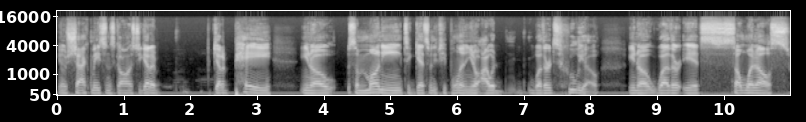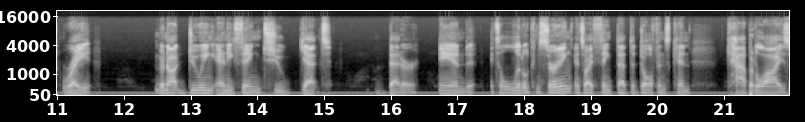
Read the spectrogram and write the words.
you know, Shaq Mason's gone, so you gotta gotta pay you know, some money to get some of these people in. You know, I would whether it's Julio, you know, whether it's someone else, right? They're not doing anything to get better. And it's a little concerning. And so I think that the Dolphins can capitalize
